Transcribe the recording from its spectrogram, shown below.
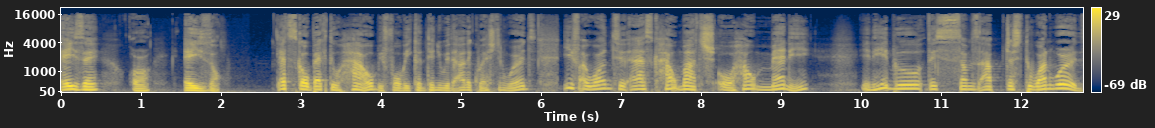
Eze or Ezo. Let's go back to how before we continue with the other question words. If I want to ask how much or how many, in Hebrew, this sums up just to one word.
